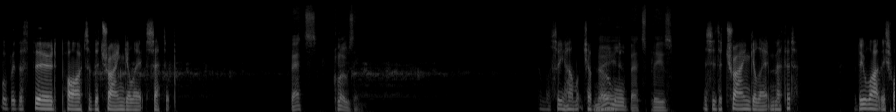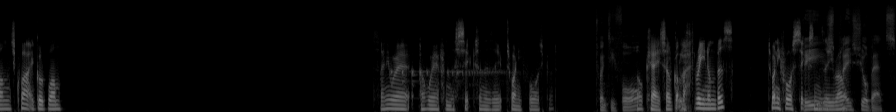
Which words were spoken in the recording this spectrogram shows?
will be the third part of the triangulate setup. Bets closing. And we'll see how much I've No made. more bets, please. This is the triangulate method. I do like this one, it's quite a good one. So anywhere away from the 6 and the zero, 24 is good. 24. Okay, so I've got black. the three numbers. 24, 6 and Please 0. place your bets.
